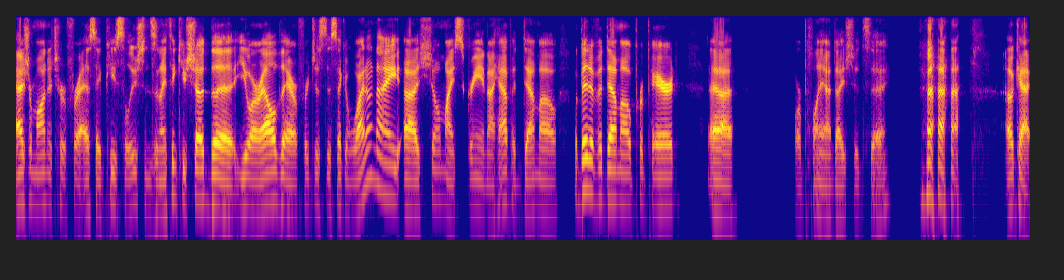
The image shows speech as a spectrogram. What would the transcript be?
Azure Monitor for SAP Solutions, and I think you showed the URL there for just a second. Why don't I uh, show my screen? I have a demo, a bit of a demo prepared, uh, or planned, I should say. Okay.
